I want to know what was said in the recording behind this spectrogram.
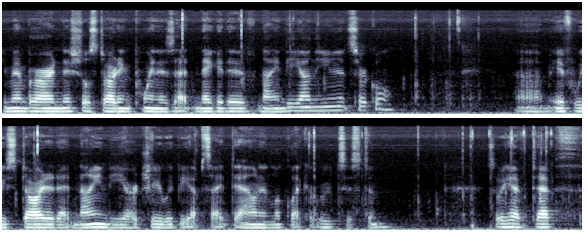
Remember our initial starting point is at negative 90 on the unit circle. Um, if we started at 90, our tree would be upside down and look like a root system. So we have depth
